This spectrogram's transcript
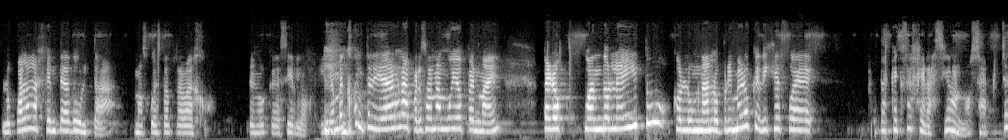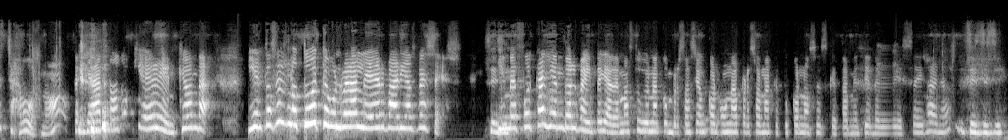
lo cual a la gente adulta nos cuesta trabajo, tengo que decirlo. Y yo me considero una persona muy open mind, pero cuando leí tu columna, lo primero que dije fue, puta, qué exageración, o sea, pinches chavos, ¿no? Ya todo quieren, ¿qué onda? Y entonces lo tuve que volver a leer varias veces y me fue cayendo el 20 y además tuve una conversación con una persona que tú conoces que también tiene 16 años. Sí, sí, sí.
